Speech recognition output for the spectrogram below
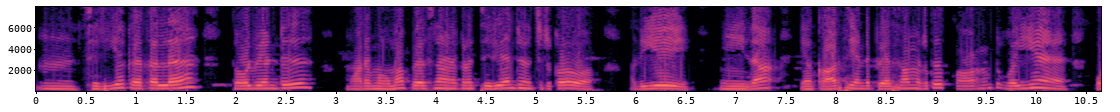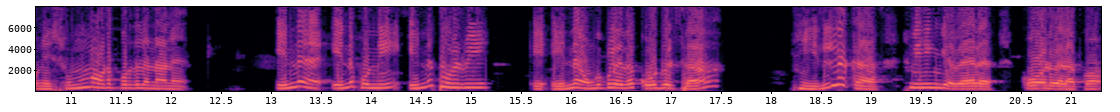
ம் சரியா கேட்கல. தோல்வியான்ட்டு. மறைமுகமா பேசினா எனக்கு என்ன தெரியாதுன்னு நினைச்சிட்டு இருக்கோ? அடியே நீதான் என் கார்த்தி என்கிட்ட பேசாம இருக்க காரணம்ட்டு பையன் உன்னை சும்மா விட போறதில்ல நானு. என்ன என்ன பொண்ணி என்ன தோல்வி? எ- என்ன உங்களுக்குள்ள ஏதாவது கோட் வேர்ட்ஸா இல்லக்கா நீங்க வேற கோடு வேடாக்கும்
